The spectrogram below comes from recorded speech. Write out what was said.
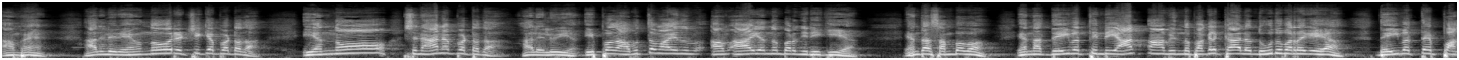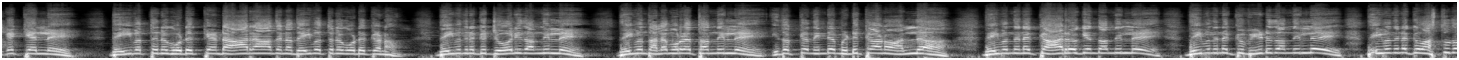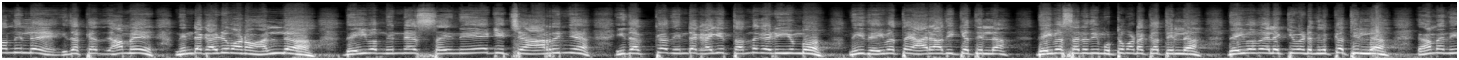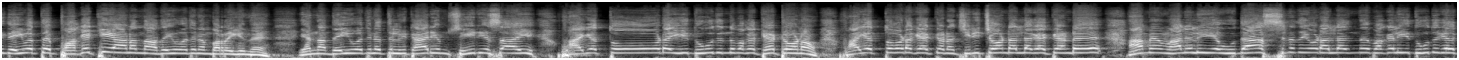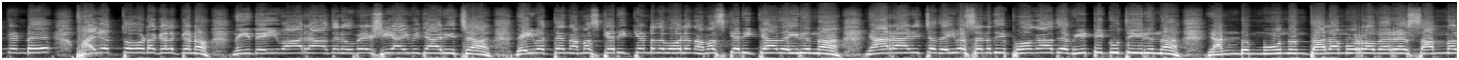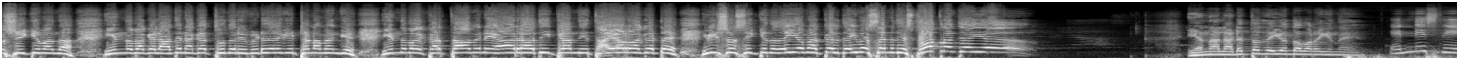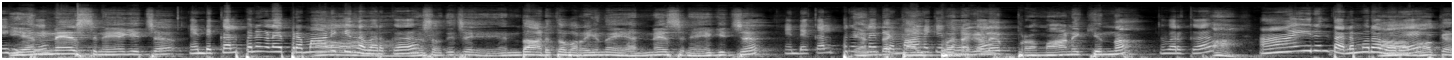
ആമേ അല്ല എന്നോ രക്ഷിക്കപ്പെട്ടതാ. എന്നോ സ്നാനപ്പെട്ടതാ. ഹാലലൂയ ഇപ്പോൾ അബുദ്ധമായി ആയെന്നും പറഞ്ഞിരിക്കുക എന്താ സംഭവം? എന്നാൽ ദൈവത്തിന്റെ ആത്മാവിന്ന് പകൽക്കാലം ദൂത് പറയുകയാ ദൈവത്തെ പകയ്ക്കല്ലേ? ദൈവത്തിന് കൊടുക്കേണ്ട ആരാധന ദൈവത്തിന് കൊടുക്കണം. ദൈവം നിനക്ക് ജോലി തന്നില്ലേ? ദൈവം തലമുറ തന്നില്ലേ? ഇതൊക്കെ നിന്റെ മിടുക്കാണോ? അല്ല. ദൈവം നിനക്ക് ആരോഗ്യം തന്നില്ലേ? ദൈവം നിനക്ക് വീട് തന്നില്ലേ? ദൈവം നിനക്ക് വസ്തു തന്നില്ലേ? ഇതൊക്കെ ആമേ നിന്റെ കഴിവാണോ? അല്ല. ദൈവം നിന്നെ സ്നേഹിച്ച് അറിഞ്ഞ് ഇതൊക്കെ നിന്റെ കയ്യിൽ തന്നു കഴിയുമ്പോൾ നീ ദൈവത്തെ ആരാധിക്കത്തില്ല. ദൈവസന്നിധി മുട്ടുമടക്കത്തില്ല ദൈവവേലയ്ക്ക് വേണ്ടി നിൽക്കത്തില്ല. ആമേ നീ ദൈവത്തെ പകയ്ക്കുകയാണെന്നാണ് ദൈവവചനം പറയുന്നത് എന്നാൽ ദൈവവചനത്തിൽ ഒരു കാര്യം സീരിയസ് ആയി ഭയത്തോടെ ഈ ദൂതിന്ന് വക കേട്ടോണോ. ഭയത്തോടെ കേൾക്കണം. ചിരിച്ചോണ്ടല്ല കേൾക്കണ്ടേ. ആമേ മാലലിയ ഉദാസീനതയോടല്ല ഇന്ന് പകൽ ഈ ദൂത് കേൾക്കണ്ടേ. ഭയത്തോടെ കേൾക്കണം. നീ ദൈവാരാധന ഉപേക്ഷയായി വിചാരിച്ചാൽ ദൈവത്തെ നമസ്കരിക്കേണ്ടതുപോലെ നമസ്കരിക്കാതെ ഇരുന്ന ഞായറാഴ്ച ദൈവസന്നിധി പോകാതെ വീട്ടിൽ കുത്തിയിരുന്ന രണ്ടും മൂന്നും തലമുറ വരെ സന്ദർശിക്കുമെന്ന് ഇന്ന് പകൽ അതിനകത്തുനിന്നൊരു വിടുതൽ കിട്ടണമെങ്കിൽ ഇന്ന് പകൽ കർത്താവിനെ ആരാധിക്കാൻ നീ തയ്യാറാകട്ടെ. വിശ്വസിക്കുന്ന ദൈവമക്കൾ ദൈവസന്നിധി സ്തോത്രം ചെയ്യ. എന്നാൽ അടുത്ത ദൈവം എന്താ പറയുന്നേ? എന്നെ സ്നേഹിച്ച് എന്നെ സ്നേഹിച്ച് എന്റെ കൽപ്പനകളെ പ്രമാണിക്കുന്നവർക്ക് ശ്രദ്ധിച്ചേ. എന്താ അടുത്ത് പറയുന്നത് എന്നെ സ്നേഹിച്ച് എന്റെ കൽപ്പനകളെ പ്രമാണിക്കുന്നവർക്ക് പ്രമാണിക്കുന്ന അവർക്ക് ആ. ആയിരം തലമുറ വരെ നോക്ക്.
